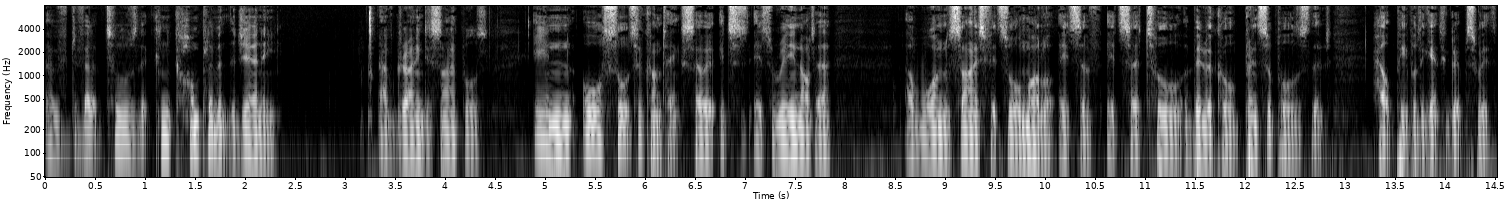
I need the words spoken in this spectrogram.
have developed tools that can complement the journey of growing disciples in all sorts of contexts. So it's it's really not a a one size fits all model. It's a it's a tool, of biblical principles that help people to get to grips with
